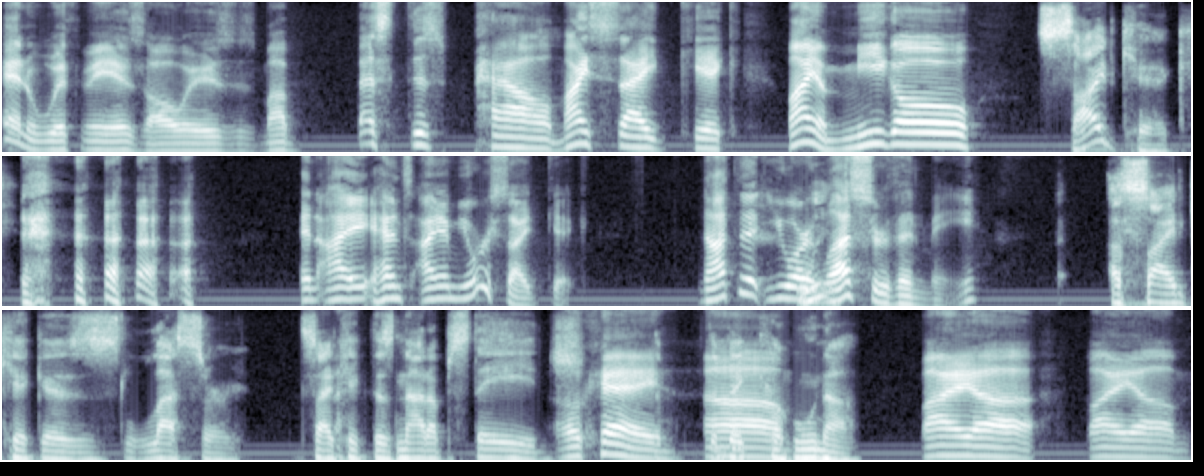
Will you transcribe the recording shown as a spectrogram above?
and with me, as always, is my bestest pal, my sidekick, my amigo. Sidekick? and I, hence, I am your sidekick. Not that you are we- lesser than me a sidekick is lesser. Sidekick does not upstage. Okay. The, the big um, kahuna. My uh my um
